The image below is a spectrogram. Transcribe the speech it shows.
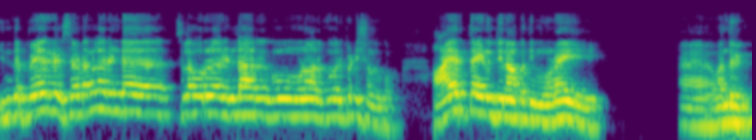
இந்த பெயர்கள் சில இடங்கள்ல ரெண்டு சில ஒரு ரெண்டா இருக்கும் மூணா இருக்கும் ரிப்பீட்டேஷன் இருக்கும். ஆயிரத்தி ஐநூத்தி நாற்பத்தி மூணை வந்திருக்கு.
